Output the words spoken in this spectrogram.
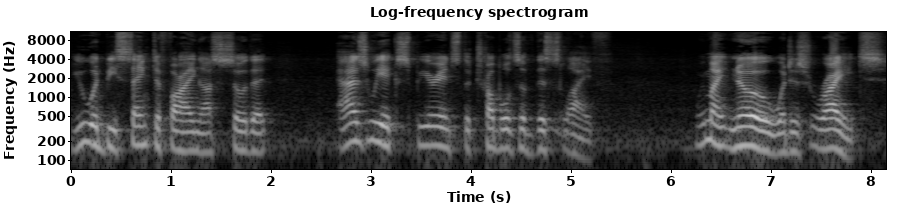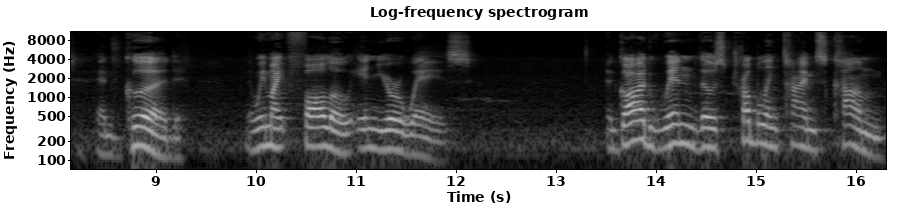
you would be sanctifying us so that as we experience the troubles of this life, we might know what is right and good, and we might follow in your ways. And God, when those troubling times come,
